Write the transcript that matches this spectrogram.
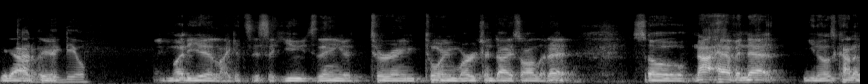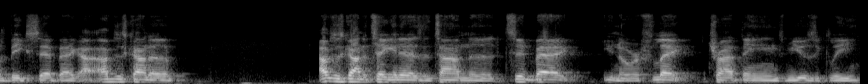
get out kind of there. big deal. Make money, yeah, like it's it's a huge thing. Touring, touring merchandise, all of that. So not having that, you know, it's kind of a big setback. I, I've just kind of, I've just kind of taking it as a time to sit back, you know, reflect, try things musically,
